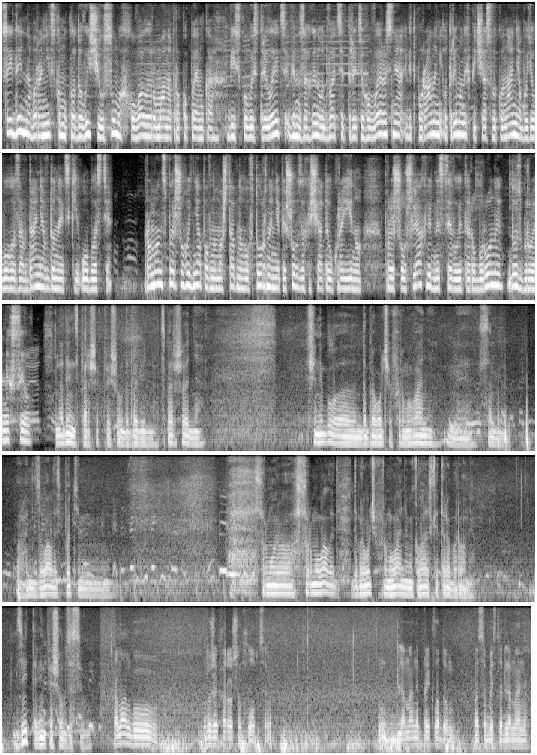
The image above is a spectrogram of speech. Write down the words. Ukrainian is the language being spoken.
Цей день на Баранівському кладовищі у Сумах ховали Романа Прокопенка. Військовий стрілець він загинув 23 вересня від поранень, отриманих під час виконання бойового завдання в Донецькій області. Роман з першого дня повномасштабного вторгнення пішов захищати Україну. Пройшов шлях від місцевої тероборони до збройних сил. Один з перших прийшов добровільно. З першого дня. Ще не було добровольчих формувань. Ми самі організувались, потім сформували добровольче формування Миколаївської тероборони. Звідти він пішов в ЗСУ. Роман був дуже хорошим хлопцем. Для мене прикладом, особисто для мене.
